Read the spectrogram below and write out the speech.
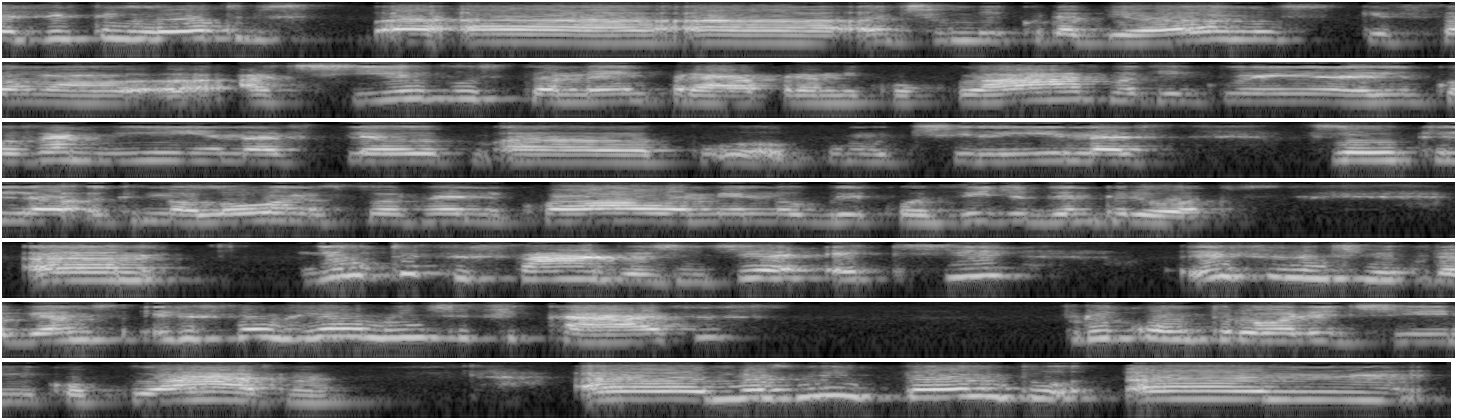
existem outros uh, antimicrobianos que são ativos também para micoplasma, que incluem lincosaminas, pleopumutilinas, fluoquinolonas, fluorpenicol, aminoglicosídeo, dentre outros. E o que se sabe hoje em dia é que esses antimicrobianos eles são realmente eficazes para o controle de micoplasma, uh, mas, no entanto, um,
